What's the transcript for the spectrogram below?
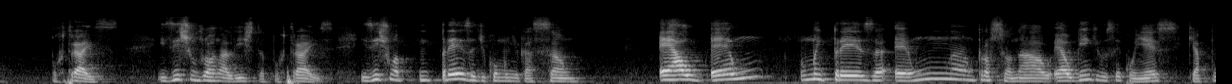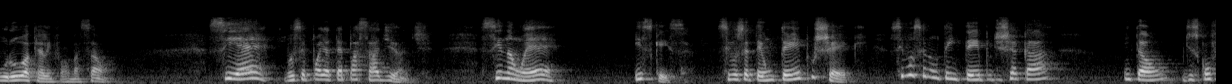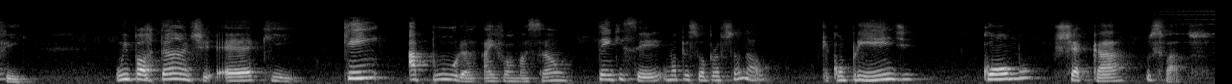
por trás? Existe um jornalista por trás? Existe uma empresa de comunicação? É, é um, uma empresa? É um profissional? É alguém que você conhece que apurou aquela informação? Se é, você pode até passar adiante. Se não é, esqueça. Se você tem um tempo, cheque. Se você não tem tempo de checar, então desconfie. O importante é que quem apura a informação tem que ser uma pessoa profissional, que compreende como checar os fatos.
